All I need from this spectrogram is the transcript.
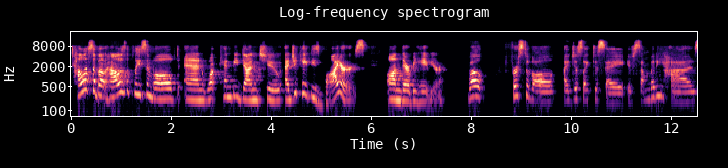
tell us about how is the police involved and what can be done to educate these buyers on their behavior? Well, first of all, I just like to say if somebody has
